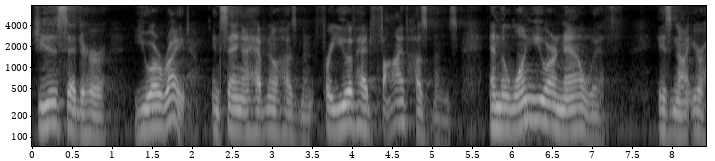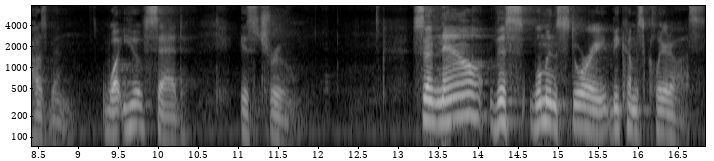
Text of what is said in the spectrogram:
Jesus said to her, You are right in saying, I have no husband, for you have had five husbands, and the one you are now with is not your husband. What you have said is true. So now this woman's story becomes clear to us.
